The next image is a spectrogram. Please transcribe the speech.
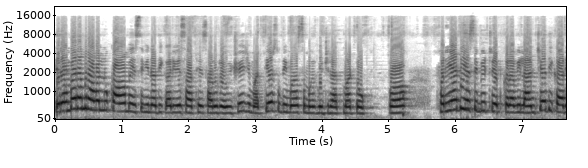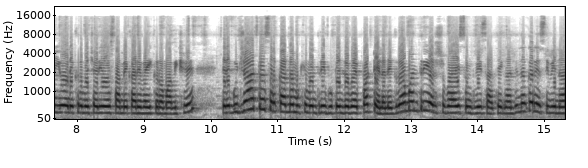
ત્યારે અંબારામ રાવલનું કામ એસીબીના અધિકારીઓ સાથે સારું રહ્યું છે, જેમાં અત્યાર સુધીમાં સમગ્ર ગુજરાતમાં ટોપ ફરિયાદી એસીબી ટ્રેપ કરાવી લાંચી અધિકારીઓ અને કર્મચારીઓ સામે કાર્યવાહી કરવામાં આવી છે. ત્યારે ગુજરાત સરકારના મુખ્યમંત્રી ભૂપેન્દ્રભાઈ પટેલ અને ગૃહમંત્રી હર્ષભાઈ સંઘવી સાથે ગાંધીનગર એસીબીના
